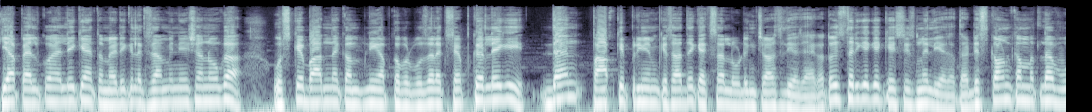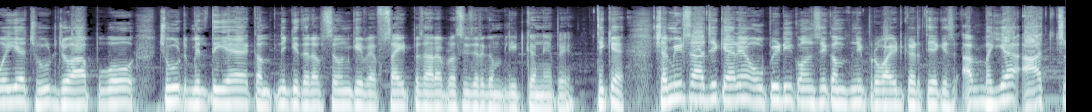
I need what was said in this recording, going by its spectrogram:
कि आप एल्कोहलिक हैं तो मेडिकल एग्जामिनेशन होगा। उसके बाद में कंपनी आपका प्रपोजल एक्सेप्ट कर लेगी। देन आपके प्रीमियम के साथ एक एक्स्ट्रा लोडिंग चार्ज लिया जाएगा। तो इस तरीके के केसेस में लिया जाता है। डिस्काउंट का मतलब वही है, छूट जो आपको छूट मिलती है कंपनी की तरफ़ से उनकी वेबसाइट पर सारा प्रोसीजर कंप्लीट करने पर ठीक है? शमीर शाह जी कह रहे हैं ओपीडी कौन सी कंपनी प्रोवाइड करती है किस? अब भैया, आज,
